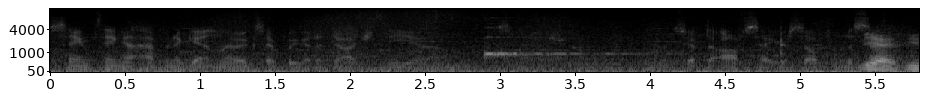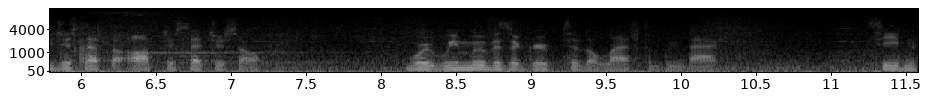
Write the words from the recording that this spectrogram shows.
Same thing that happened again, Lou, except we gotta dodge the uh, smash. So you have to offset yourself from the center. Yeah, you just have to offset yourself. we we move as a group to the left and back. Seed and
